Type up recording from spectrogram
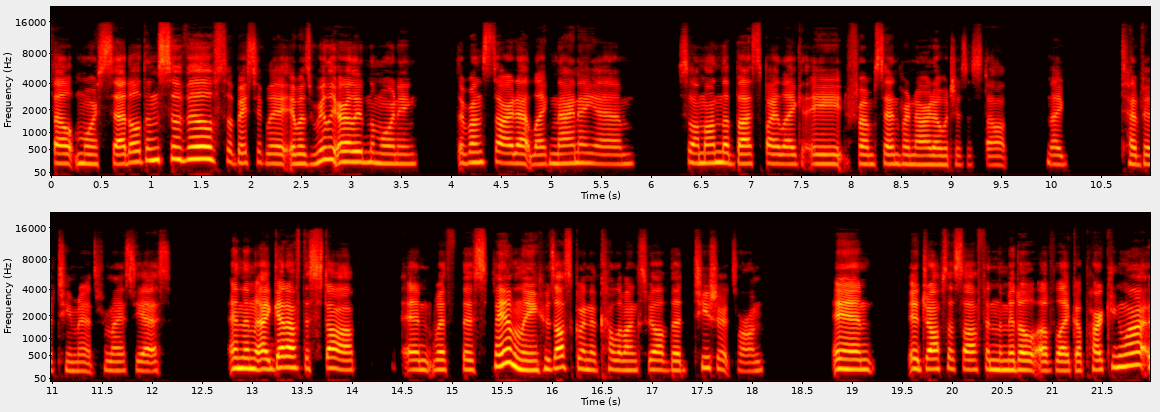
felt more settled in Seville. So basically, it was really early in the morning. The run started at like 9 a.m. So I'm on the bus by like 8 from San Bernardo, which is a stop, like 10, 15 minutes from ICS. And then I get off the stop and with this family who's also going to color run because we all have the t shirts on. And it drops us off in the middle of like a parking lot.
